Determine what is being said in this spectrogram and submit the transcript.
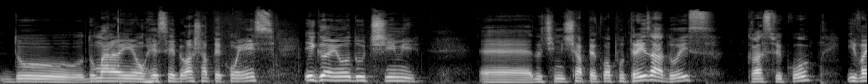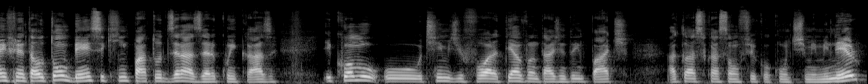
do, do Maranhão recebeu a Chapecoense e ganhou do time é, do time de Chapecó por 3 a 2 classificou e vai enfrentar o Tom Bense que empatou de 0 a 0 com o Icasa. E como o time de fora tem a vantagem do empate, a classificação ficou com o time mineiro.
